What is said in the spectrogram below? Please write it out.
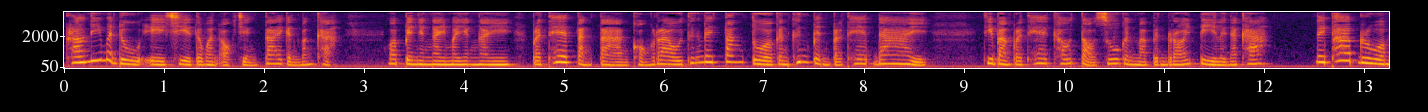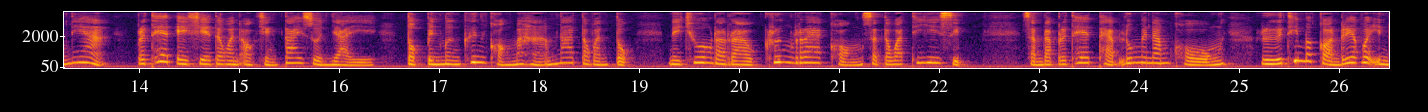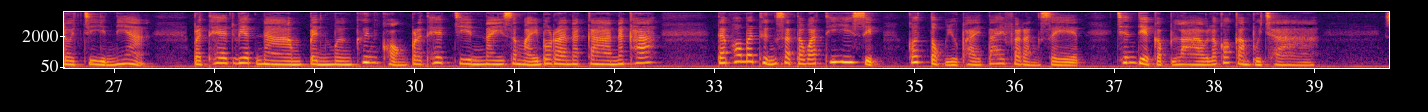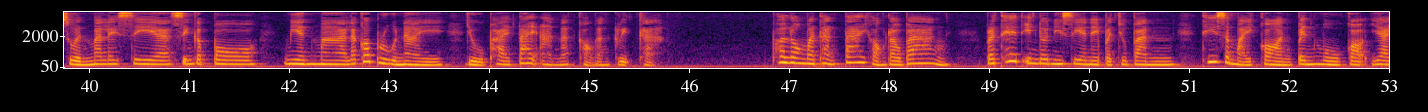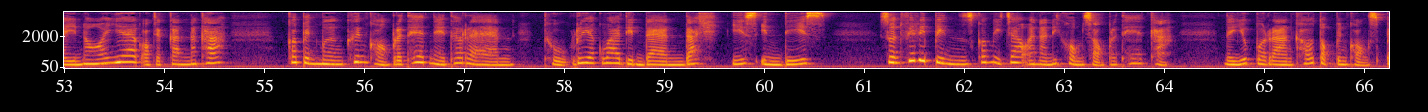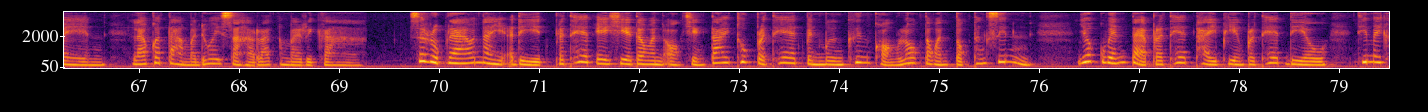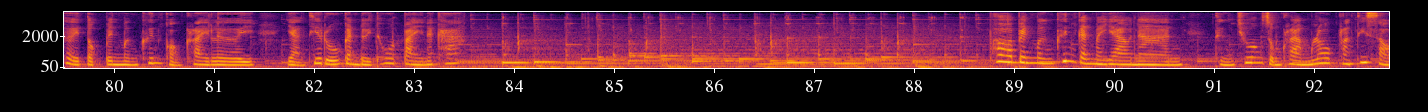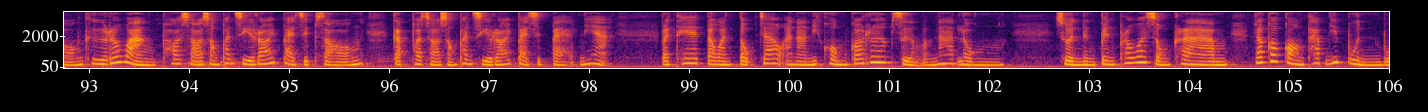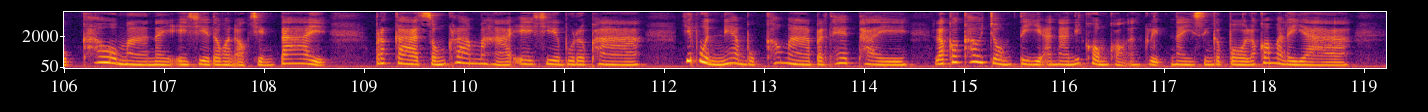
คราวนี้มาดูเอเชียตะวันออกเฉียงใต้กันบ้างค่ะ ว่าเป็นยังไงมายังไงประเทศต่างๆ ของเราถึงได้ตั้งตัวกันขึ้นเป็นประเทศได้ ที่บางประเทศเขาต่อสู้กันมาเป็นร้อยปีเลยนะคะ ในภาพรวมเนี่ยปประเทศเอเชียตะวันออกเฉียงใต้ส่วนใหญ่ ตกเป็นเมืองขึ้นของมหาอำนาจตะวันตก ในช่วงราวๆ ครึ่งแรกของศตวรรษที่ 20สำหรับประเทศแถบลุ่มแม่น้ำโขง หรือที่เมื่อก่อนเรียกว่าอินโดจีนเนี่ย ประเทศเวียดนามเป็นเมืองขึ้นของประเทศจีนในสมัยโบราณกาลนะคะ แต่พอมาถึงศตวรรษที่ 20 ก็ตกอยู่ภายใต้ฝรั่งเศส เช่นเดียวกับลาวแล้วก็กัมพูชา ส่วนมาเลเซีย สิงคโปร์เมียนมาแล้วก็บรูไนอยู่ภายใต้อานัตของอังกฤษค่ะ พอลงมาทางใต้ของเราบ้าง ประเทศอินโดนีเซียในปัจจุบันที่สมัยก่อนเป็นหมู่เกาะใหญ่น้อยแยกออกจากกันนะคะ ก็เป็นเมืองขึ้นของประเทศเนเธอร์แลนด์ ถูกเรียกว่าดินแดน Dutch East Indies ส่วนฟิลิปปินส์ก็มีเจ้าอาณานิคมสองประเทศค่ะ ในยุคโบราณเขาตกเป็นของสเปน แล้วก็ตามมาด้วยสหรัฐอเมริกา สรุปแล้วในอดีตประเทศเอเชียตะวันออกเฉียงใต้ทุกประเทศเป็นเมืองขึ้นของโลกตะวันตกทั้งสิ้น ยกเว้นแต่ประเทศไทยเพียงประเทศเดียว ที่ไม่เคยตกเป็นเมืองขึ้นของใครเลย อย่างที่รู้กันโดยทั่วไปนะคะ พอเป็นเมืองขึ้นกันมายาวนาน ถึงช่วงสงครามโลกครั้งที่สองคือระหว่างพศ 2482 กับพศ 2488 เนี่ย ประเทศตะวันตกเจ้าอาณานิคมก็เริ่มเสื่อมอำนาจลง ส่วนหนึ่งเป็นเพราะว่าสงคราม แล้วก็กองทัพญี่ปุ่นบุกเข้ามาในเอเชียตะวันออกเฉียงใต้ ประกาศสงครามมหาเอเชียบุรพา ญี่ปุ่นเนี่ยบุกเข้ามาประเทศไทย แล้วก็เข้าโจมตีอาณานิคมของอังกฤษในสิงคโปร์แล้วก็มาลายา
